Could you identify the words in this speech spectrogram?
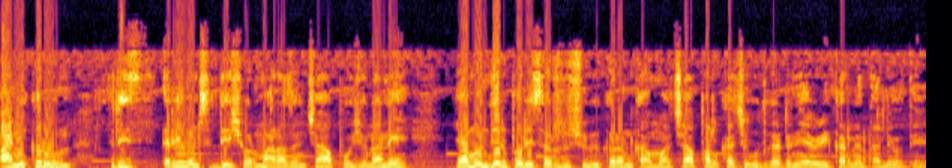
पाहणी करून श्री रेवण सिद्धेश्वर महाराजांच्या पूजनाने या मंदिर परिसर सुशोभीकरण कामाच्या फलकाचे उद्घाटन यावेळी करण्यात आले होते.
